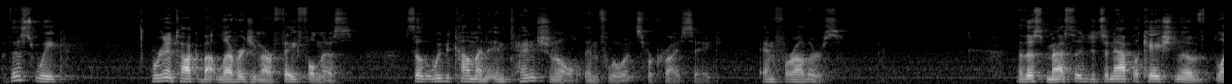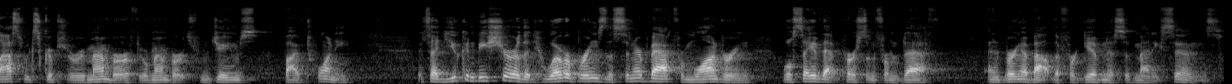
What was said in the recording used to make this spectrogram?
But this week, we're going to talk about leveraging our faithfulness so that we become an intentional influence for Christ's sake and for others. Now, this message, it's an application of last week's scripture remember. If you remember, it's from James 5.20. It said, You can be sure that whoever brings the sinner back from wandering will save that person from death and bring about the forgiveness of many sins.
